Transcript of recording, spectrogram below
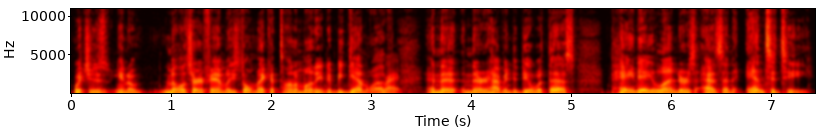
which is, you know, military families don't make a ton of money to begin with. Right. And then and they're having to deal with this. Payday lenders as an entity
